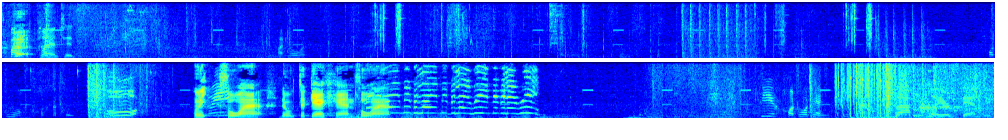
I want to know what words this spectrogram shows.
Spike planted. ขอโทษ โคตรหน่วงโคตรกระตุก เฮ้ย โซว่าเดี๋ยวจะแก้แค้นโซว่าพี่ขอโทษแทนพี่ชาย Last player standing.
